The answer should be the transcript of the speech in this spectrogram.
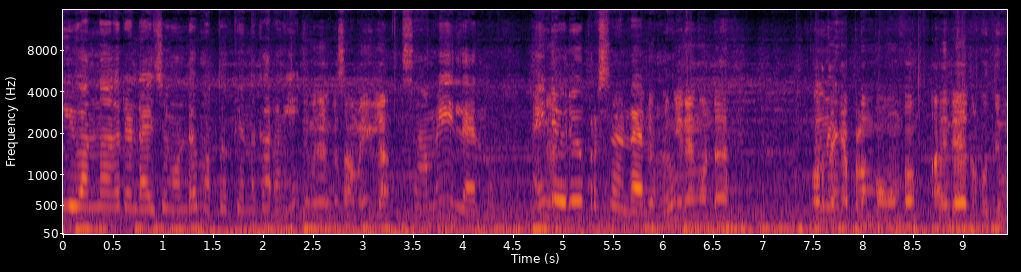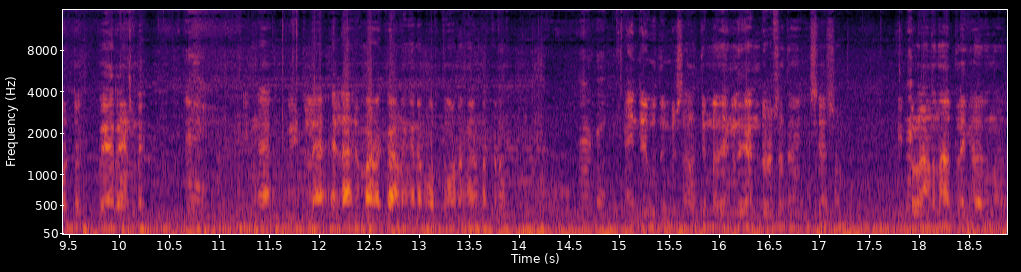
ഈ വന്ന രണ്ടാഴ്ച കൊണ്ട് മൊത്തമൊക്കെ ഒന്ന് കറങ്ങി. സമയമില്ല. സമയമില്ലായിരുന്നു. അതിന്റെ ഒരു പ്രശ്നം ഉണ്ടായിരുന്നു. പുറത്തേക്ക് എപ്പോഴും പോകുമ്പോൾ അതിന്റെതായിട്ടുള്ള ബുദ്ധിമുട്ട് വേറെ ഉണ്ട്. അതെ. പിന്നെ വീട്ടിലെ എല്ലാവരും വഴക്കാണ് ഇങ്ങനെ പുറത്ത് തുടങ്ങി നടക്കണം അതെ. അതിന്റെ ബുദ്ധിമുട്ട്. പക്ഷെ സത്യം പറഞ്ഞാൽ ഞങ്ങൾ രണ്ടു വർഷത്തിന് ശേഷം ഇപ്പോഴാണ് നാട്ടിലേക്ക് വരുന്നത്.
